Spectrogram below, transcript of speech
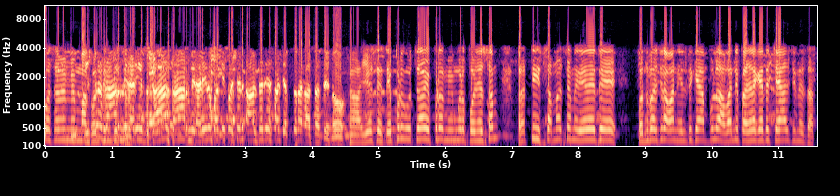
కోసమే మేము మా సార్ మీరు. అడిగిన సార్ సార్ మీరు అడిగిన ప్రతి క్వశ్చన్ ఆన్సర్ చేస్తా చెప్తున్నా కదా సార్ నేను. ఎస్ ఎస్ ఎప్పుడు కూర్చో ఎప్పుడో మేము కూడా ఫోన్ చేస్తాం. ప్రతి సమస్య మీరు ఏదైతే పొందుపరిచిన అవన్నీ హెల్త్ క్యాంపులు అవన్నీ ప్రజలకైతే చేయాల్సిందే సార్.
